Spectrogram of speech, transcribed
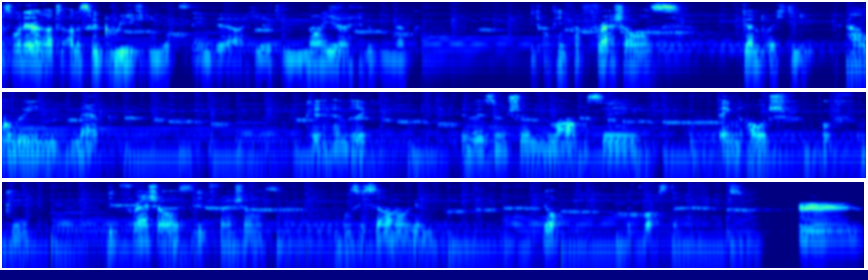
Es wurde ja gerade alles gegrieft und jetzt sehen wir hier die neue Halloween Map. Sieht auf jeden Fall fresh aus. Gönnt euch die Halloween Map. Okay, Hendrik. Sehen wir jetzt einen schönen Lavasee. Bang, ouch, puff, okay. Sieht fresh aus, sieht fresh aus. Muss ich sagen. Ja, das war's dann.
